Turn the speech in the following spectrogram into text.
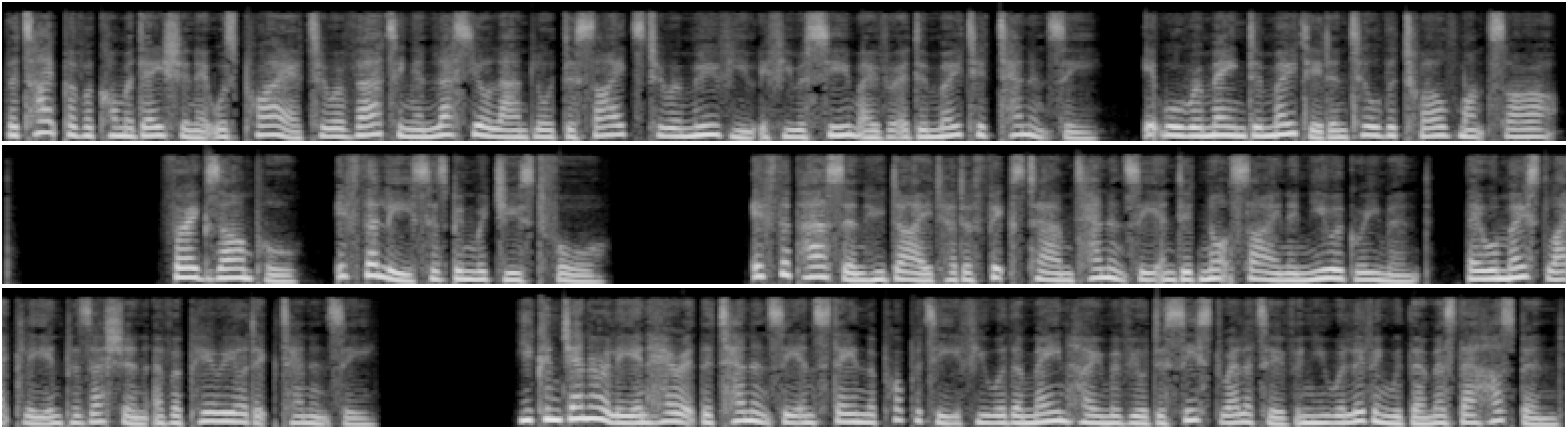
the type of accommodation it was prior to reverting unless your landlord decides to remove you if you assume over a demoted tenancy, it will remain demoted until the 12 months are up. For example, if the lease has been reduced for. If the person who died had a fixed-term tenancy and did not sign a new agreement, they were most likely in possession of a periodic tenancy. You can generally inherit the tenancy and stay in the property if you were the main home of your deceased relative and you were living with them as their husband,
